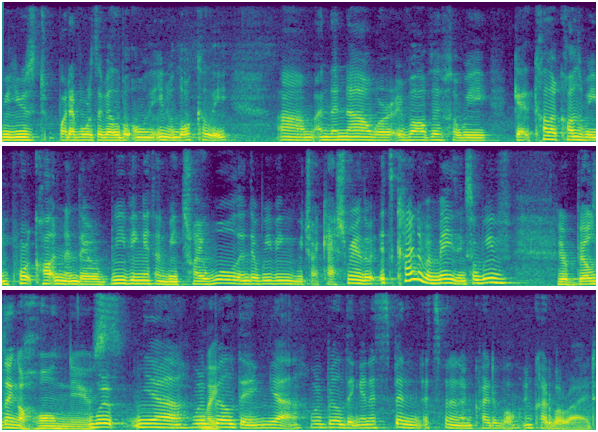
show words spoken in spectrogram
we used whatever was available only you know locally. Um, and then now we're evolved so we get color cottons, we import cotton and they're weaving it, and we try wool and they're weaving, we try cashmere. and It's kind of amazing. So we've, You're building a whole new. we're, yeah, we're Like- building, yeah, we're building, and it's been, it's been an incredible, incredible ride.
